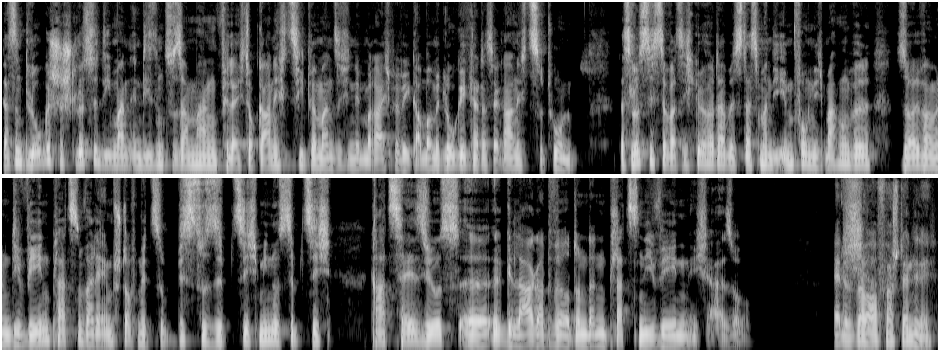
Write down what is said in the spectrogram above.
das sind logische Schlüsse, die man in diesem Zusammenhang vielleicht auch gar nicht zieht, wenn man sich in dem Bereich bewegt. Aber mit Logik hat das ja gar nichts zu tun. Das Lustigste, was ich gehört habe, ist, dass man die Impfung nicht machen will, soll, weil man die Venen platzen, weil der Impfstoff mit zu, bis zu 70, minus 70 Grad Celsius äh, gelagert wird und dann platzen die Venen. Ich also. Ja, das ist aber auch verständlich.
